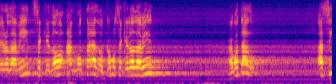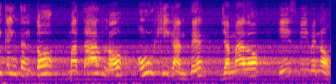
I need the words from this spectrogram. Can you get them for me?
Pero David se quedó agotado. ¿Cómo se quedó David? Agotado. Así que intentó matarlo un gigante llamado Isbi Benob,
